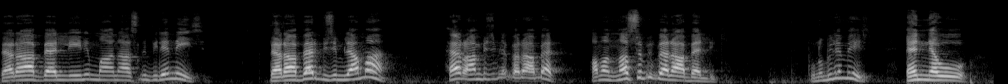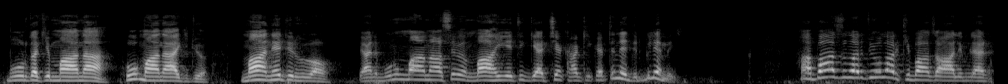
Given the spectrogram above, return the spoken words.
Beraberliğinin manasını bilemeyiz. Beraber bizimle ama her an bizimle beraber. Ama nasıl bir beraberlik? Bunu bilemeyiz. Ennehu buradaki mana, hu manaya gidiyor. Ma nedir huva? Yani bunun manası ve mahiyeti, gerçek hakikati nedir bilemeyiz. Ha bazıları diyorlar ki bazı alimler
